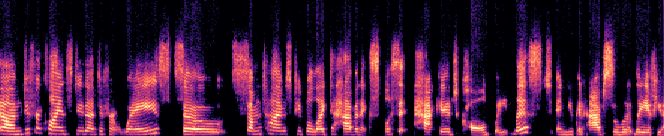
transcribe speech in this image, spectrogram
um, different clients do that different ways. So sometimes people like to have an explicit package called waitlist, and you can absolutely, if you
